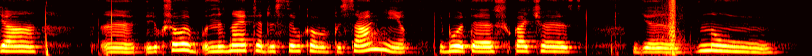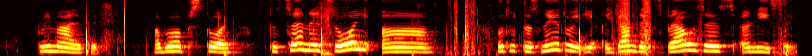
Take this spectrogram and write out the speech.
я, е, якщо ви не знаєте, де ссылка в описанні і будете шукати через е, ну, приймаєте або App Store, то це не той, а отут знизу Яндекс браузер з Алісою.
